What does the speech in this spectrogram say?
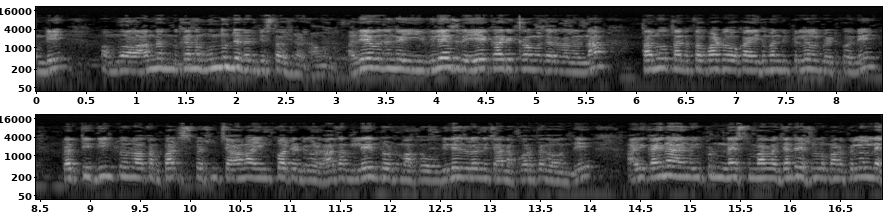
ఉండి అందరికన్నా ముందుండే నడిపిస్తా వచ్చినాడు. అదే విధంగా ఈ విలేజ్లో ఏ కార్యక్రమం జరగాలన్నా తను తనతో పాటు ఒక ఐదు మంది పిల్లలను పెట్టుకొని ప్రతి దీంట్లోనూ అతని పార్టిసిపేషన్ చాలా ఇంపార్టెంట్ కూడా. అతను లేని రోడ్డు మాకు విలేజ్లోనే చాలా కొరతగా ఉంది. అది కైనా ఆయన ఇప్పుడు నెక్స్ట్ మన జనరేషన్లో మన పిల్లల్ని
